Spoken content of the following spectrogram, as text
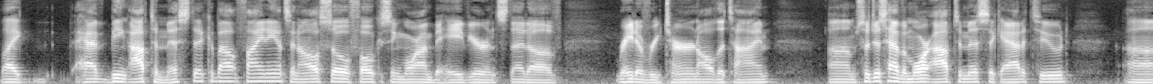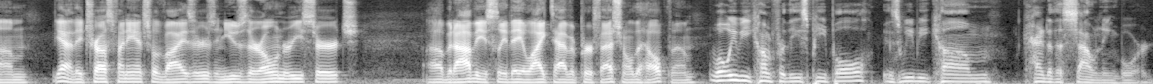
like have being optimistic about finance and also focusing more on behavior instead of rate of return all the time. Um, so just have a more optimistic attitude. Um, yeah, they trust financial advisors and use their own research, uh, but obviously they like to have a professional to help them. what we become for these people is we become kind of the sounding board.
